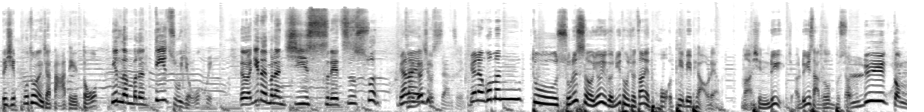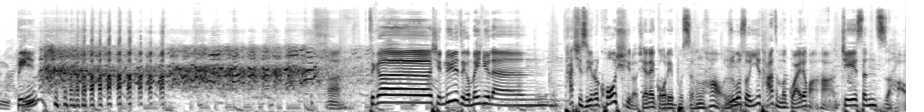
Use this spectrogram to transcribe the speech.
比起普通人要大得多。你能不能抵住诱惑？对吧？你能不能及时的止损？原来就是这样子。原来我们读书的时候，有一个女同学长得特特别漂亮，嘛，姓吕，叫吕啥子我不说。吕洞宾。啊，这个姓吕的这个美女呢，她其实有点可惜了，现在过得不是很好。如果说以她这么乖的话，哈，洁身自好。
